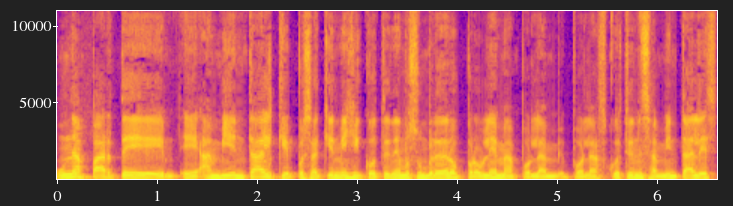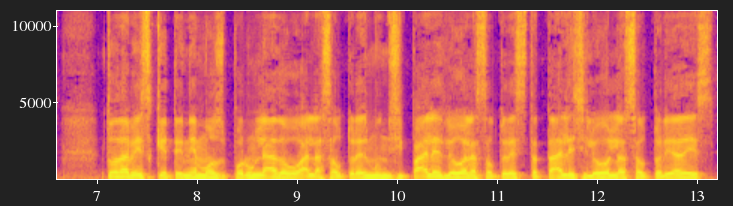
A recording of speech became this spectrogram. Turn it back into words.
una parte ambiental que pues aquí en México tenemos un verdadero problema por, la, por las cuestiones ambientales, toda vez que tenemos por un lado a las autoridades municipales, luego a las autoridades estatales y luego las autoridades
